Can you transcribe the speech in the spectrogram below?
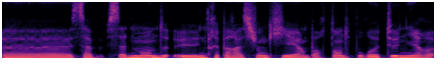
ça demande une préparation qui est importante pour tenir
